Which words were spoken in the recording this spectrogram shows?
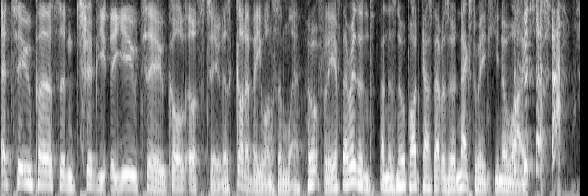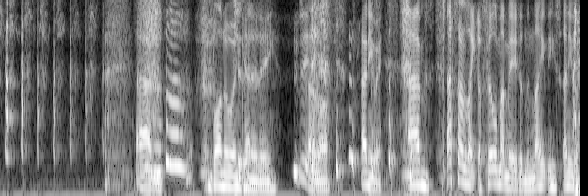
a two-person tribute to you two called Us Two. There's got to be one somewhere. Hopefully, if there isn't, and there's no podcast episode next week, you know why. um, Bono and Kennedy off. Anyway, um, That sounds like a film I made in the '90s. Anyway,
